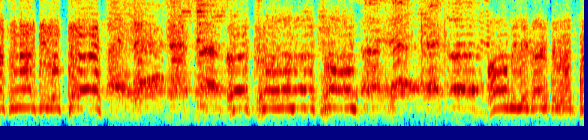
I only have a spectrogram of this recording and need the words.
শাসনের বিরুদ্ধে। আচ্ছা, আচ্ছা। আওয়ামী লীগের বিরুদ্ধে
